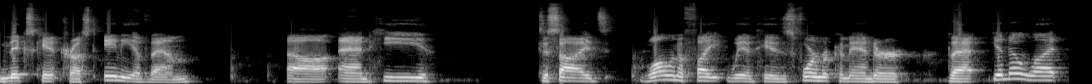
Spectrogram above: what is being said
Nyx can't trust any of them. Uh, and he decides, while in a fight with his former commander, that, you know what?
